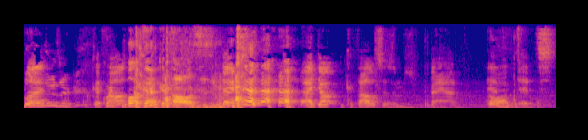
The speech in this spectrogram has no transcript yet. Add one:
but Catholic, Catholicism. I don't. Catholicism's bad. Go It- on. It's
